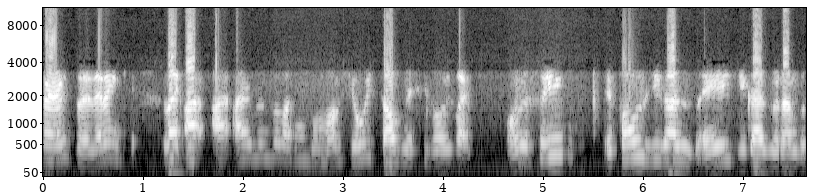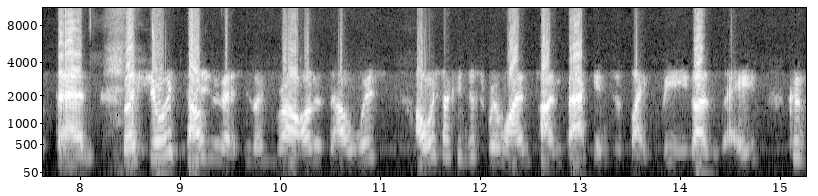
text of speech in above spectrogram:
parents, though, they don't. Care. Like I, I, I remember, like my mom, she always tells me, she's always like, honestly, if I was you guys' age, you guys would understand. Like she always tells me that. She's like, bro, honestly, I wish, I wish I could just rewind time back and just like be you guys' age, because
